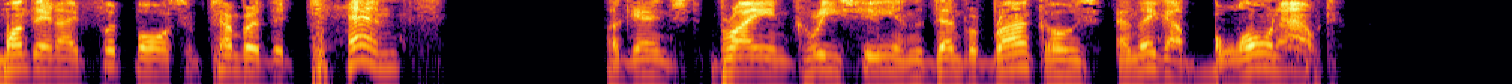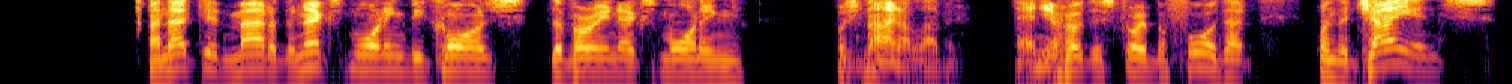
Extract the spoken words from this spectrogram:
Monday Night Football, September the 10th, against Brian Griese and the Denver Broncos, and they got blown out. And that didn't matter the next morning because the very next morning was 9 11. And you heard the story before that when the Giants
